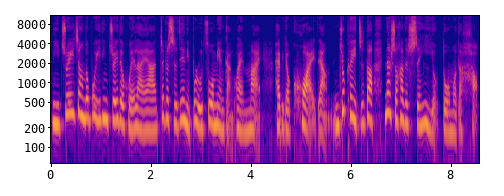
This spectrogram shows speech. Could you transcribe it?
你追账都不一定追得回来啊。这个时间你不如做面赶快卖，还比较快，这样你就可以知道那时候他的生意有多么的好。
